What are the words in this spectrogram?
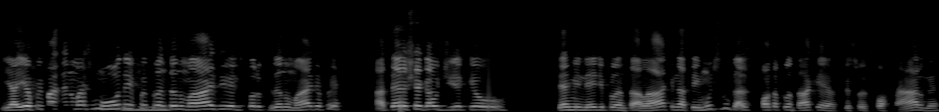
E aí eu fui fazendo mais muda uhum. e fui uhum. plantando mais, e eles foram dando mais, e eu fui até chegar o dia que eu terminei de plantar lá, que ainda tem muitos lugares que falta plantar, que as pessoas cortaram, né?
